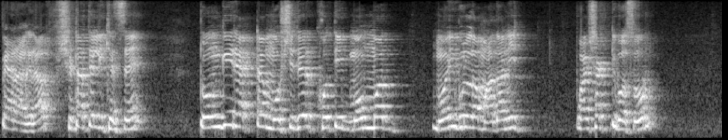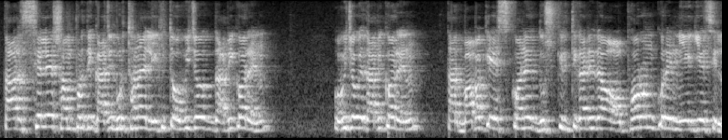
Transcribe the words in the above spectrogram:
প্যারাগ্রাফ, সেটাতে লিখেছে, টঙ্গীর একটা মসজিদের খতিব মোহাম্মদ মহিবুল্লাহ মাদানি পঁয়ষট্টি বছর, তার ছেলে সম্প্রতি গাজীপুর থানায় লিখিত অভিযোগ দাবি করেন, অভিযোগে দাবি করেন, তার বাবাকে স্কনের দুষ্কৃতিকারীরা অপহরণ করে নিয়ে গিয়েছিল।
